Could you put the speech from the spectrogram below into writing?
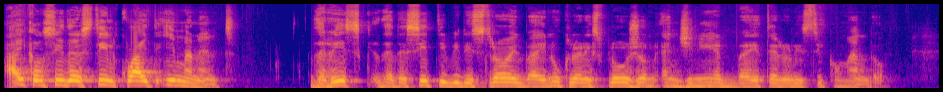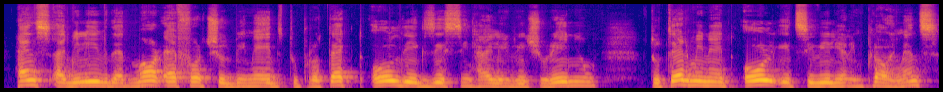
I consider still quite imminent the risk that a city be destroyed by a nuclear explosion engineered by a terroristic commando. Hence, I believe that more effort should be made to protect all the existing highly enriched uranium to terminate all its civilian employments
